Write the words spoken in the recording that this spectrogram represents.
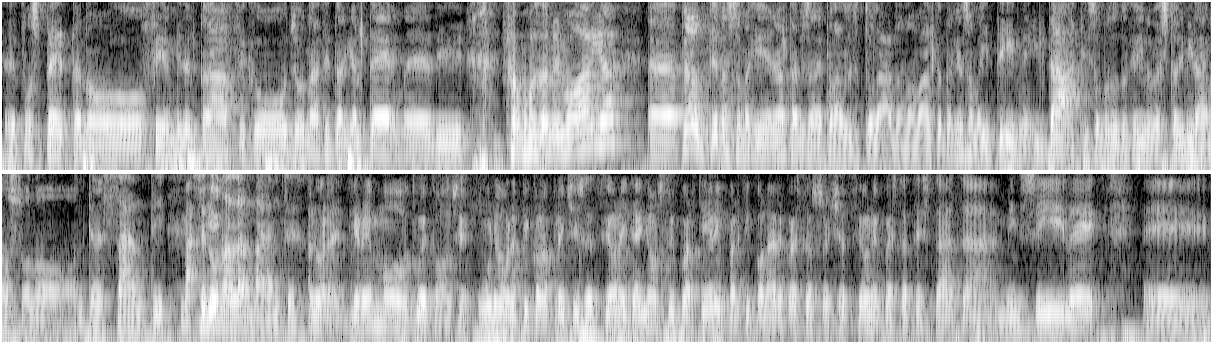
eh, prospettano fermi del traffico, giornate targhe alterne di famosa memoria, eh, però è un tema insomma, che in realtà bisogna parlare tutto l'anno, no, Walter? Perché insomma i temi, i dati soprattutto che arrivano dalla città di Milano sono interessanti, Ma se non allarmanti. Allora diremmo due cose, una una piccola precisazione dai nostri quartieri, in particolare questa associazione, questa testata mensile, eh,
